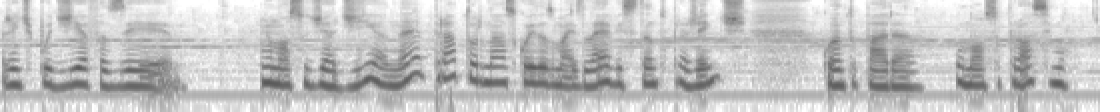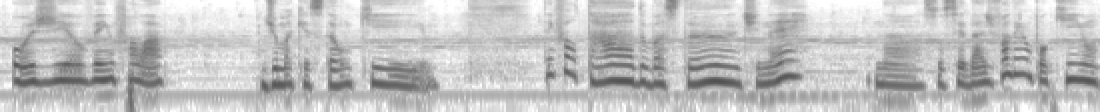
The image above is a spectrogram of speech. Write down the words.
a gente podia fazer no nosso dia a dia, né, para tornar as coisas mais leves tanto para gente quanto para o nosso próximo. Hoje eu venho falar de uma questão que tem faltado bastante, né, na sociedade. Falei um pouquinho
